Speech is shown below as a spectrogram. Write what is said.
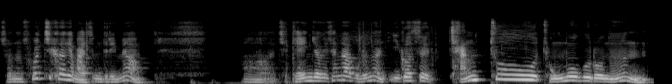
저는 솔직하게 말씀드리면 어, 제 개인적인 생각으로는 이것을 장투 종목으로는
